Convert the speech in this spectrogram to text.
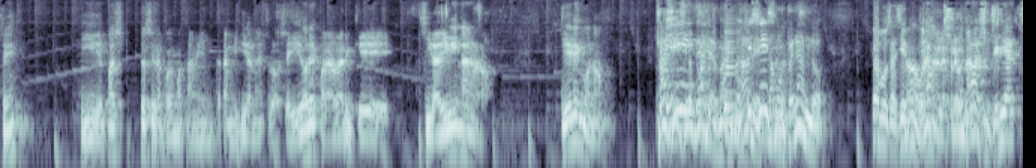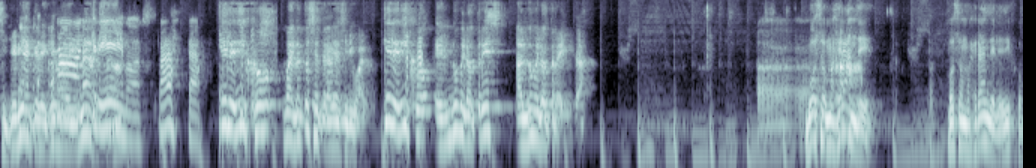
¿sí? Y de paso se la podemos también transmitir a nuestros seguidores para ver que, si la adivinan o no. ¿Quieren o no? Sí, sí, sí, dale, dale, estamos esperando. ¿Qué vamos a decir? No, bueno, no. le preguntaba si, quería, si querían que le dijera una No, no adivinanza. ¿no? creemos, basta. ¿Qué le dijo? Bueno, entonces te la voy a decir igual. ¿Qué le dijo el número 3 al número 30? Ah, Vos sos más grande. Vos sos más grande, le dijo.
